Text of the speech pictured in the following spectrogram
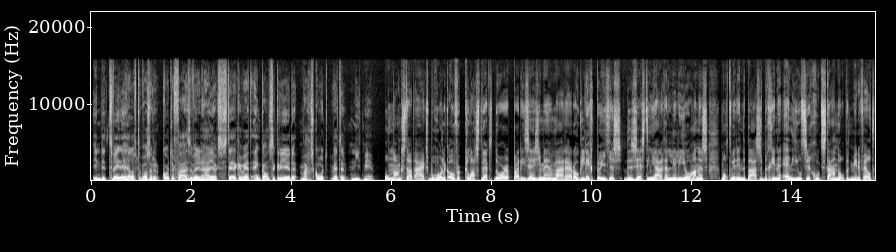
In de tweede helft was er een korte fase waarin Ajax sterker werd en kansen creëerde, maar gescoord werd er niet meer. Ondanks dat Ajax behoorlijk overklast werd door Paris Saint-Germain, waren er ook lichtpuntjes. De 16-jarige Lily Johannes mocht weer in de basis beginnen en hield zich goed staande op het middenveld.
